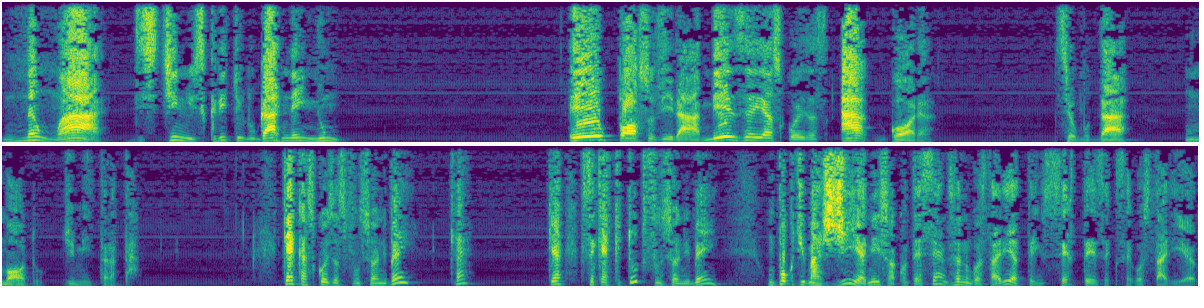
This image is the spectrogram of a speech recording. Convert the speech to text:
Não há destino escrito em lugar nenhum. Eu posso virar a mesa e as coisas agora, se eu mudar um modo de me tratar. Quer que as coisas funcionem bem? Quer? Quer? Você quer que tudo funcione bem? um pouco de magia nisso acontecendo? Você não gostaria? Tenho certeza que você gostaria.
